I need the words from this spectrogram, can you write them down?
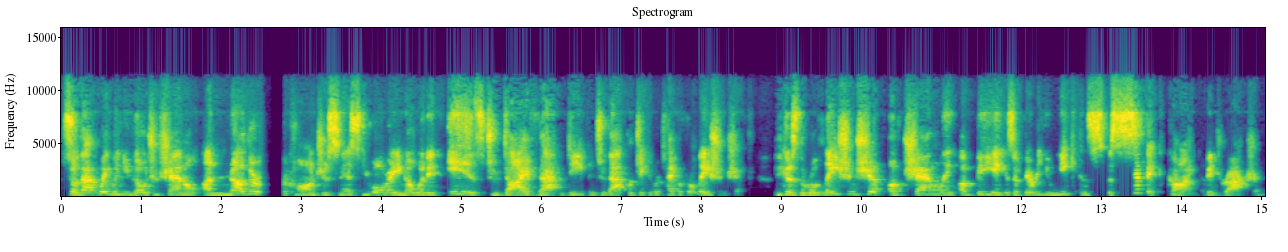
So that way, when you go to channel another consciousness, you already know what it is to dive that deep into that particular type of relationship because the relationship of channeling a being is a very unique and specific kind of interaction.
